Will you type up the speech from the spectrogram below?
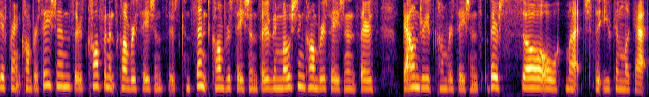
different conversations. There's confidence conversations, there's consent conversations, there's emotion conversations, there's boundaries conversations. There's so much that you can look at.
